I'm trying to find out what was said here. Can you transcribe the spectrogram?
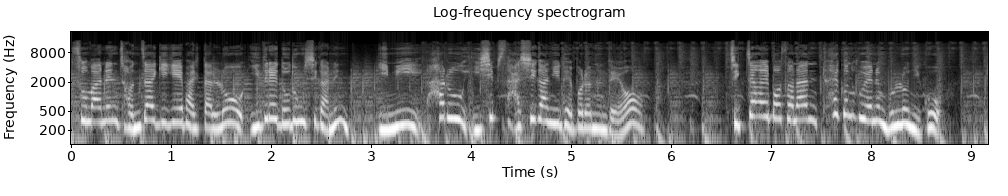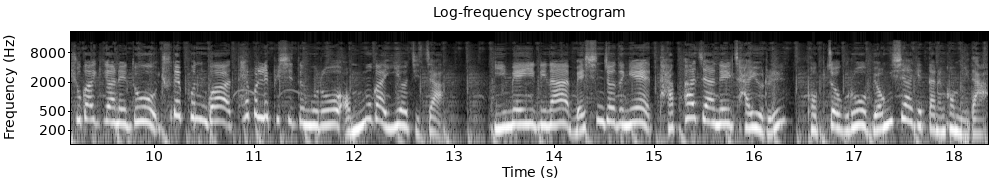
수많은 전자기기의 발달로 이들의 노동시간은 이미 하루 24시간이 돼버렸는데요. 직장을 벗어난 퇴근 후에는 물론이고 휴가 기간에도 휴대폰과 태블릿 PC 등으로 업무가 이어지자 이메일이나 메신저 등에 답하지 않을 자유를 법적으로 명시하겠다는 겁니다.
